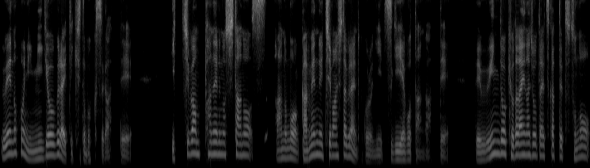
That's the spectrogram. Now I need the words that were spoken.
上の方に2行ぐらいテキストボックスがあって、一番パネルの下のす、あのもう画面の一番下ぐらいのところに次へボタンがあって、で、ウィンドウ巨大な状態で使ってると、その、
